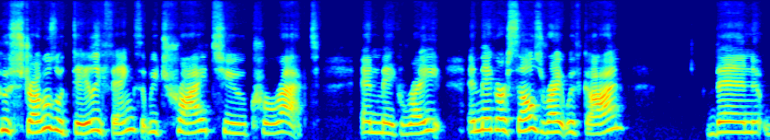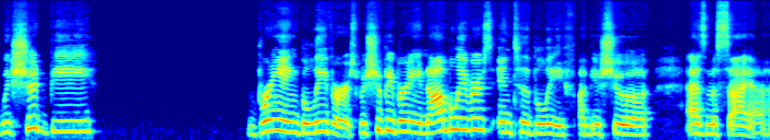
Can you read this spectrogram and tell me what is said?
who struggles with daily things that we try to correct and make right and make ourselves right with God, then we should be bringing believers, we should be bringing non believers into the belief of Yeshua as Messiah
